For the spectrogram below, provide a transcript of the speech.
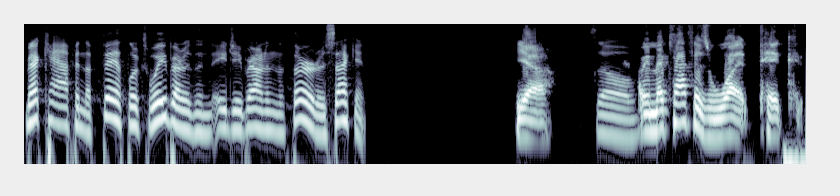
Metcalf in the fifth looks way better than AJ Brown in the third or second. yeah, So I mean Metcalf is what pick?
